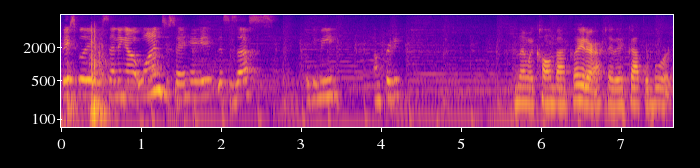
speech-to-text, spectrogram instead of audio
Basically, we're sending out one to say, hey, this is us. Look at me. I'm pretty. And then we call them back later after they've got their board.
